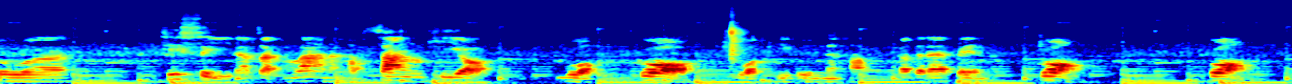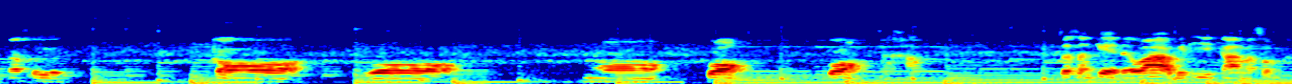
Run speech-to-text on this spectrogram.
ตัวที่สี่นะจากข้างล่างนะครับซังเคียวบวกก็บวกอีอึนนะครับ ก็จะได้เป็นกล้องกล้องก็คือกอ วองอกล้องกล้องนะครับ จะสังเกตได้ว่าวิธีการผสมค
